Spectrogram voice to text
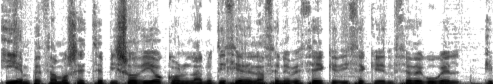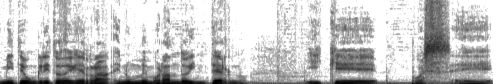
Y empezamos este episodio con la noticia de la CNBC que dice que el CEO de Google emite un grito de guerra en un memorando interno y que pues eh,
